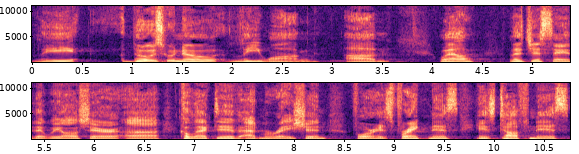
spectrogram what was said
Lee, those who know Lee Wong, um, well, let's just say that we all share uh, collective admiration for his frankness, his toughness.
